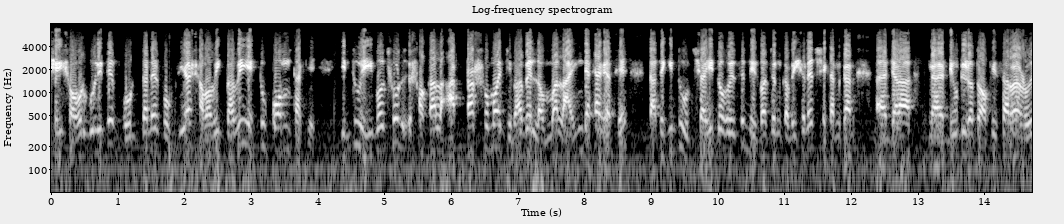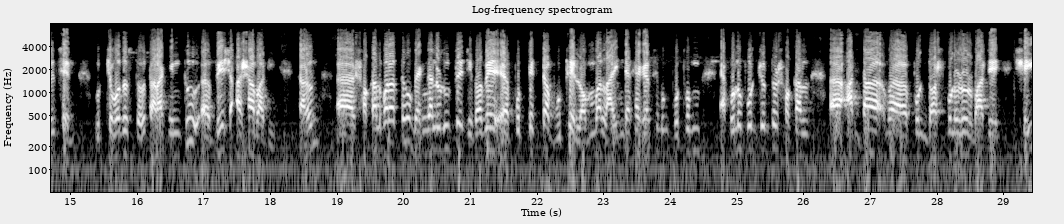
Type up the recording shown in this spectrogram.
সেই শহরগুলিতে ভোটদানের প্রক্রিয়া স্বাভাবিকভাবেই একটু কম থাকে। কিন্তু এই বছর সকাল আটটার সময় যেভাবে লম্বা লাইন দেখা গেছে, তাতে কিন্তু উৎসাহিত হয়েছে নির্বাচন কমিশনের। সেখানকার যারা ডিউটিরত অফিসাররা রয়েছেন উচ্চপদস্থ, তারা কিন্তু বেশ আশাবাদী। কারণ সকালবেলাতেও বেঙ্গালুরুতে যেভাবে প্রত্যেকটা বুথে লম্বা লাইন দেখা গেছে এবং প্রথম এখনও পর্যন্ত সকাল আটটা দশ পনেরোর বাজে, সেই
